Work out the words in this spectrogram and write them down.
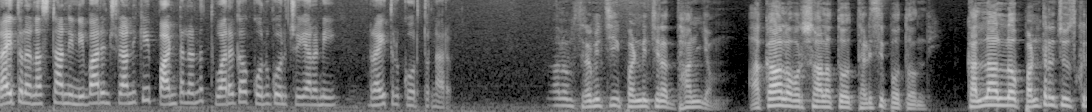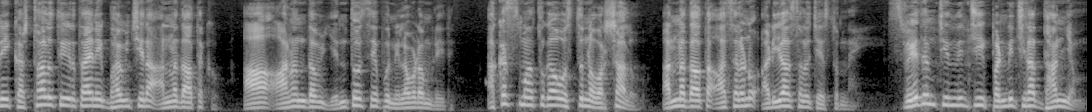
రైతుల నష్టాన్ని నివారించడానికి పంటలను త్వరగా కొనుగోలు చేయాలని రైతులు కోరుతున్నారు. కాలం శ్రమించి పండించిన ధాన్యం అకాల వర్షాలతో తడిసిపోతోంది. కల్లాల్లో పంటను చూసుకుని కష్టాలు తీరుతాయని భావించిన అన్నదాతకు ఆ ఆనందం ఎంతోసేపు నిలవడం లేదు. అకస్మాత్తుగా వస్తున్న వర్షాలు అన్నదాత ఆశలను అడియాసలు చేస్తున్నాయి. స్వేదం చిందించి పండించిన ధాన్యం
